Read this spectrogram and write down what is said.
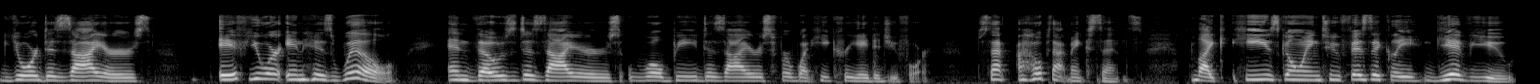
your desires if you are in his will and those desires will be desires for what he created you for. Does that I hope that makes sense. Like he's going to physically give you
